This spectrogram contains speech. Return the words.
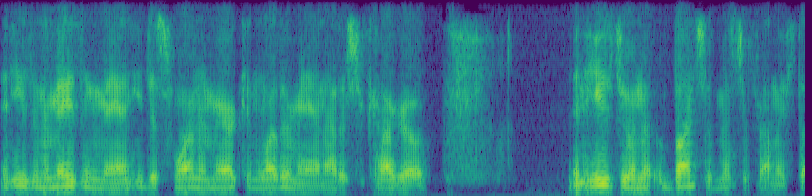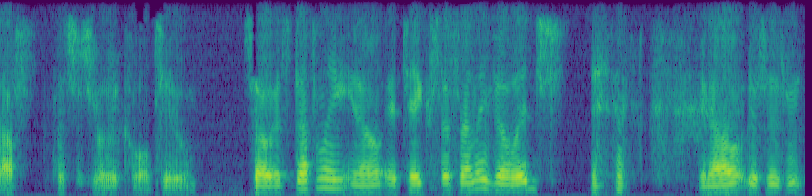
and he's an amazing man. He just won American Leatherman out of Chicago, and he's doing a bunch of Mr. Friendly stuff, which is really cool too. So it's definitely, you know, it takes a friendly village. you know, this isn't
